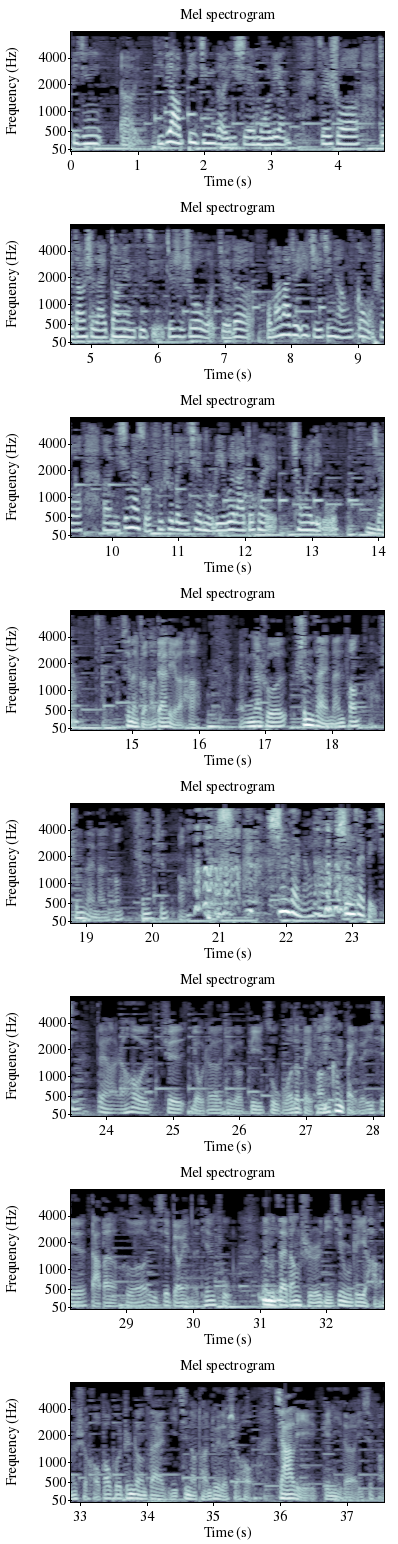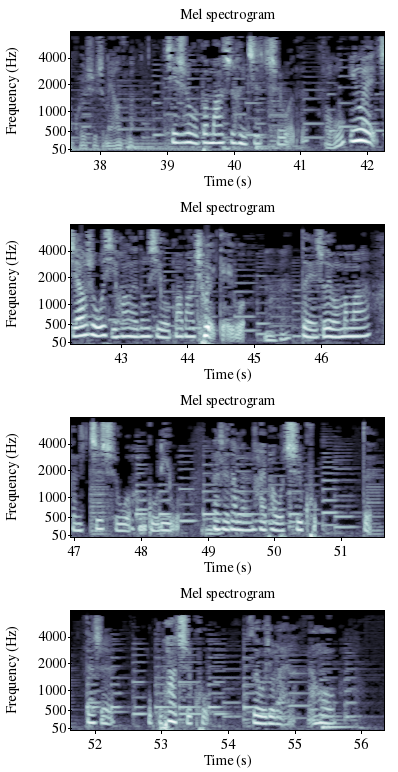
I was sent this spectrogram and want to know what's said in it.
毕竟，呃，一定要必经的一些磨练，所以说，就当时来锻炼自己，就是说，我觉得我妈妈就一直经常跟我说，呃，你现在所付出的一切努力，未来都会成为礼物，这样。现在转到 Daily 了哈。呃，应该说身在南方啊，生在南方，生身啊，心在南方，身在北京。对啊，然后却有着这个比祖国的北方更北的一些打扮和一些表演的天赋。那么在当时你进入这一行的时候，包括真正在你进到团队的时候，家里给你的一些反馈是什么样子呢？其实我爸妈是很支持我的哦，因为只要是我喜欢的东西，我爸妈就会给我。嗯哼，对，所以我妈妈很支持我，很鼓励我，但是他们害怕我吃苦，对，但是我不怕吃苦，所以我就来了。然后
